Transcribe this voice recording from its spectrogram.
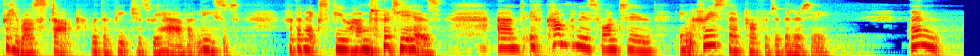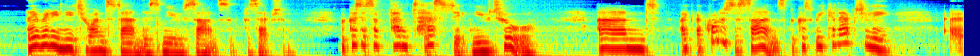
pretty well stuck with the features we have, at least for the next few hundred years. And if companies want to increase their profitability, then they really need to understand this new science of perception because it's a fantastic new tool. And I, I call it a science because we can actually uh,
